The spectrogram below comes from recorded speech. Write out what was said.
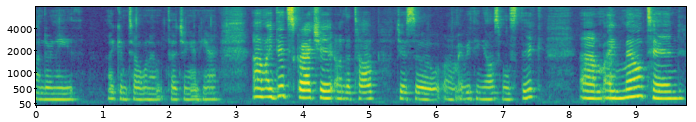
underneath. I can tell when I'm touching it here. Um, I did scratch it on the top just so um, everything else will stick. Um, I melted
